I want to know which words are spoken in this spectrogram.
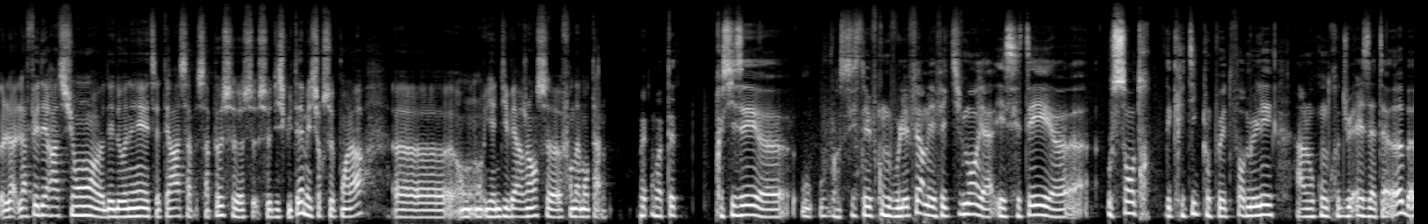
La, fédération des données, etc., ça, peut se, discuter, mais sur ce point-là, il y a une divergence fondamentale. on va peut-être préciser, euh, ou, ou si ce qu'on voulait faire, mais effectivement, y a, et c'était euh, au centre des critiques qu'on peut être formulées à l'encontre du Health Data Hub,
